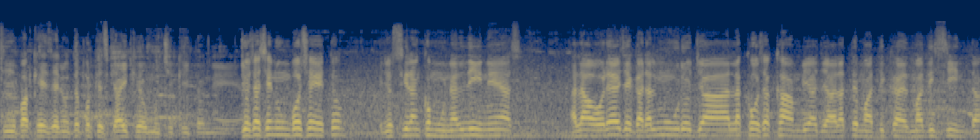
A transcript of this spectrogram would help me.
Sí, para que se note porque es que ahí quedó muy chiquito. ne. Ellos hacen un boceto, ellos tiran como unas líneas. A la hora de llegar al muro ya la cosa cambia, ya la temática es más distinta,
